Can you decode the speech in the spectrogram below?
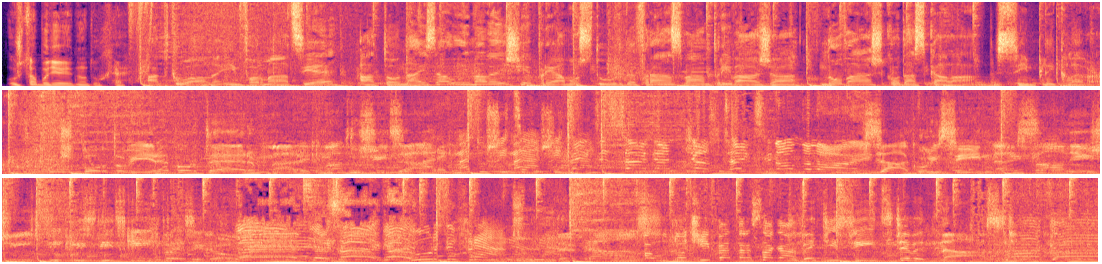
už to bude jednoduché. Aktuálne informácie a to najzaujímavejšie priamo z Tour de France vám priváža nová Škoda Skala Simply Clever. Športový reportér Marek Matušica. Marek Matušica. Zákulisí najslávnejších cyklistických pretekov. Tour de France. Tour de France Autočí Petr Sagan. 2019.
